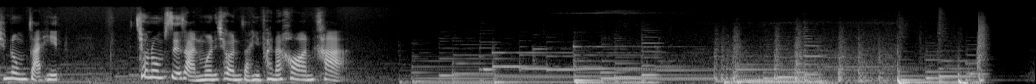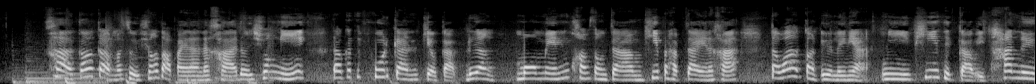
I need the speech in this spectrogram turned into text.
ชุมนุมสาธิต ชุมนุมสื่อสารมวลชนสาธิตพนครค่ะค่ะก็กลับมาสู่ช่วงต่อไปแล้วนะคะ โดยช่วงนี้เราก็จะพูดกันเกี่ยวกับเรื่องโมเมนต์ความทรงจำที่ประทับใจนะคะ แต่ว่าก่อนอื่นเลยเนี่ย มีพี่สิทธิ์เก่าอีกท่านหนึ่ง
